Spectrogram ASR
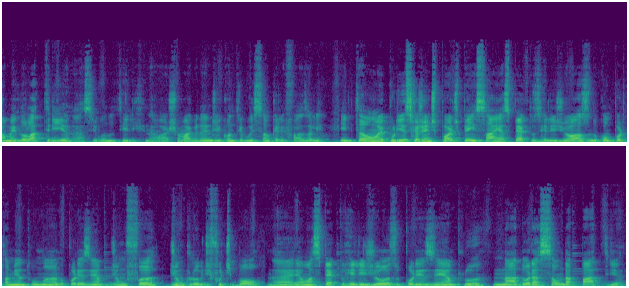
uma idolatria, né, segundo Tillich. Né? Eu acho uma grande contribuição que ele faz ali. Então é por isso que a gente pode pensar em aspectos religiosos no comportamento humano, por exemplo, de um fã de um clube de futebol. Né? É um aspecto religioso, por exemplo, na adoração da pátria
